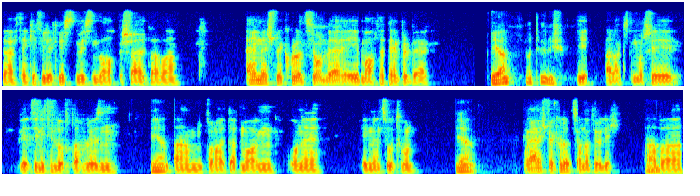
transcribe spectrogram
ja, ich denke, viele Christen wissen da auch Bescheid, aber eine Spekulation wäre eben auch der Tempelberg. Ja, natürlich. Die Al-Aqsa-Moschee wird sich nicht in Luft auflösen ja. ähm, von heute auf morgen ohne irgendein Zutun. Ja. Reine Spekulation natürlich, aber.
